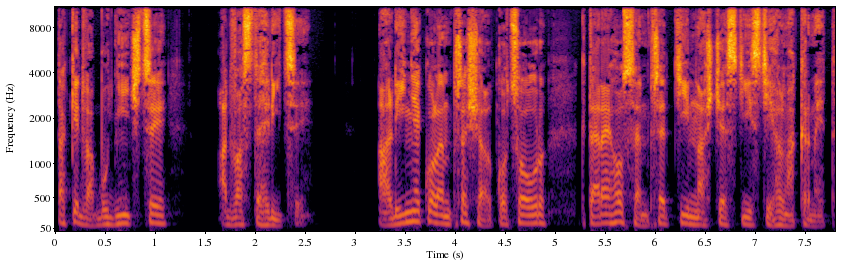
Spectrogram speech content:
taky dva budníčci a dva stehlíci. A líně kolem přešel kocour, kterého jsem předtím naštěstí stihl nakrmit.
